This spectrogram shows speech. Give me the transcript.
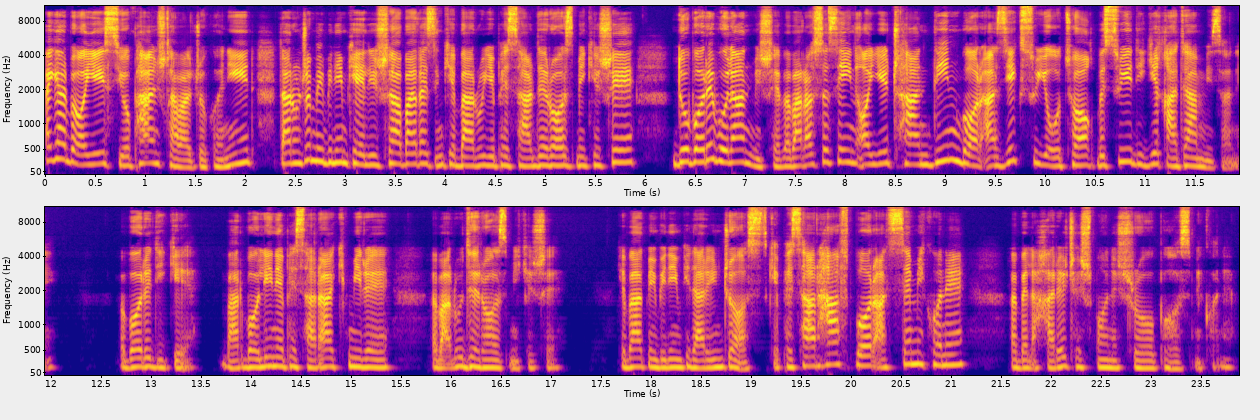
اگر به آیه 35 توجه کنید در اونجا می‌بینیم که الیشا بعد از اینکه بر روی پسر دراز می‌کشه دوباره بلند میشه و بر اساس این آیه چندین بار از یک سوی اتاق به سوی دیگه قدم می‌زنه و بار دیگه بر بالین پسرک میره و بر رو دراز می‌کشه که بعد می‌بینیم که در اینجاست که پسر هفت بار عدسه می‌کنه و بالاخره چشمانش رو باز می‌کنه.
